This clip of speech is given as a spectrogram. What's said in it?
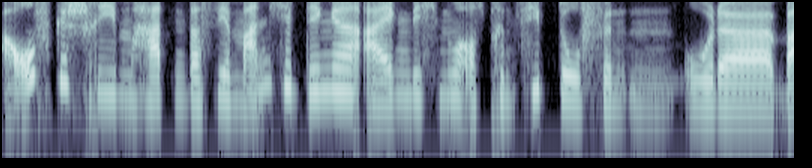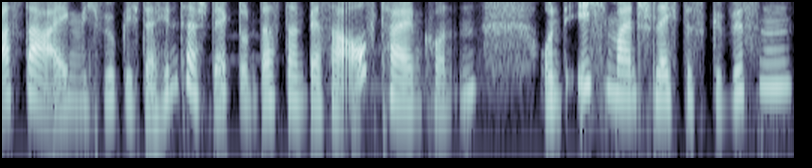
aufgeschrieben hatten, dass wir manche Dinge eigentlich nur aus Prinzip doof finden oder was da eigentlich wirklich dahinter steckt und das dann besser aufteilen konnten und ich mein schlechtes Gewissen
